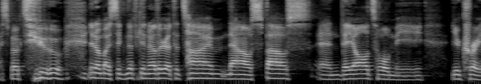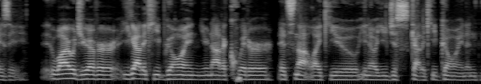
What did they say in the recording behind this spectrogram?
I spoke to, you know, my significant other at the time, now spouse, and they all told me, you're crazy. Why would you ever, you got to keep going. You're not a quitter. It's not like you, you know, you just got to keep going. And,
